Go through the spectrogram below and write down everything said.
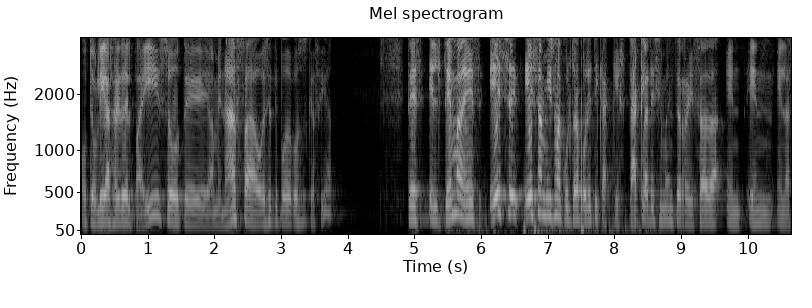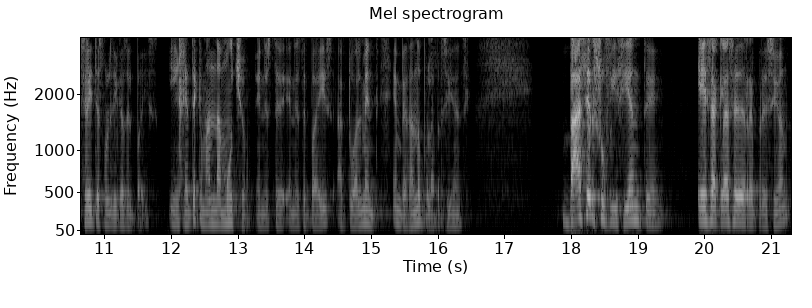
O te obliga a salir del país, o te amenaza, o ese tipo de cosas que hacían. Entonces, el tema es ese, esa misma cultura política que está clarísimamente en, en- en las élites políticas del país y en gente que manda mucho en este, en este país actualmente, empezando por la presidencia. ¿Va a ser suficiente esa clase de represión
